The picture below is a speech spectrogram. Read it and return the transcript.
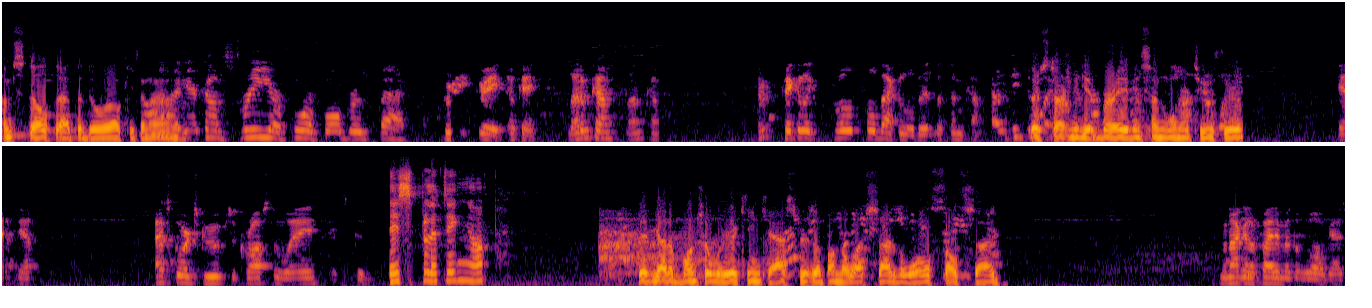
I'm stealthed at the door. I'll keep an eye on it. here comes three or four full groups back. Great, great. Okay, let them come. Let them come. Pick a look, pull, pull back a little bit. Let them come. They're starting to get brave and send one or two through. Yeah, yeah. Escorts groups across the way. It's good. They're splitting up. They've got a bunch of Lurikeen casters up on the left side of the wall, south side. We're not gonna fight them at the wall, guys.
